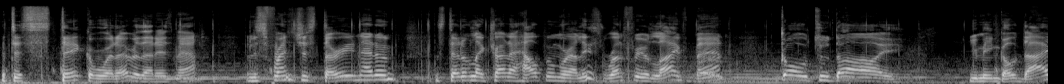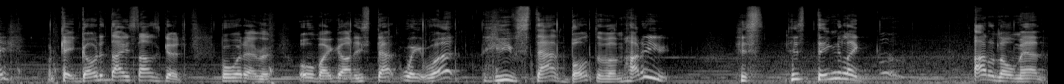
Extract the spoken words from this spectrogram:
with this stick or whatever that is, man. And his friend's just staring at him instead of like trying to help him or at least run for your life, man. Go to die. You mean go die? Okay, go to die sounds good. But whatever. Oh my god, he stabbed wait, what? He stabbed both of them. How do you his his thing like I don't know, man.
